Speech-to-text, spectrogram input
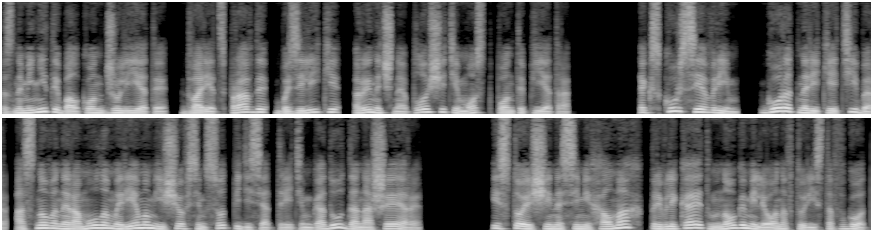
знаменитый балкон Джульетты, дворец правды, базилики, рыночная площадь и мост Понте-Пьетро. Экскурсия в Рим. Город на реке Тибер, основанный Рамулом и Ремом еще в 753 году до нашей эры. И стоящий на семи холмах, привлекает много миллионов туристов в год.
